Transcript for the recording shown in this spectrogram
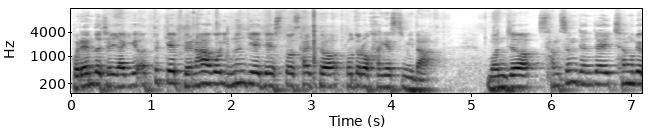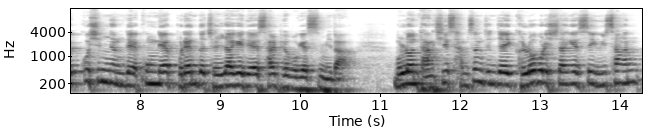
브랜드 전략이 어떻게 변화하고 있는지에 대해서도 살펴보도록 하겠습니다. 먼저 삼성전자의 1990년대 국내 브랜드 전략에 대해 살펴보겠습니다. 물론 당시 삼성전자의 글로벌 시장에서의 위상은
